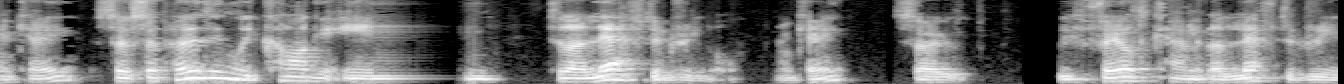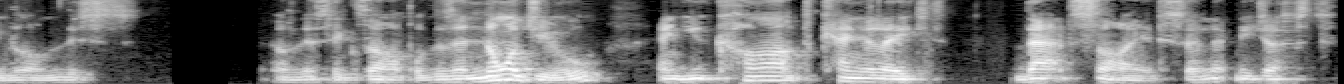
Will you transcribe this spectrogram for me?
okay? So supposing we can't get in to the left adrenal, okay? So we failed to cannulate the left adrenal on this, on this example. There's a nodule and you can't cannulate that side. So let me just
